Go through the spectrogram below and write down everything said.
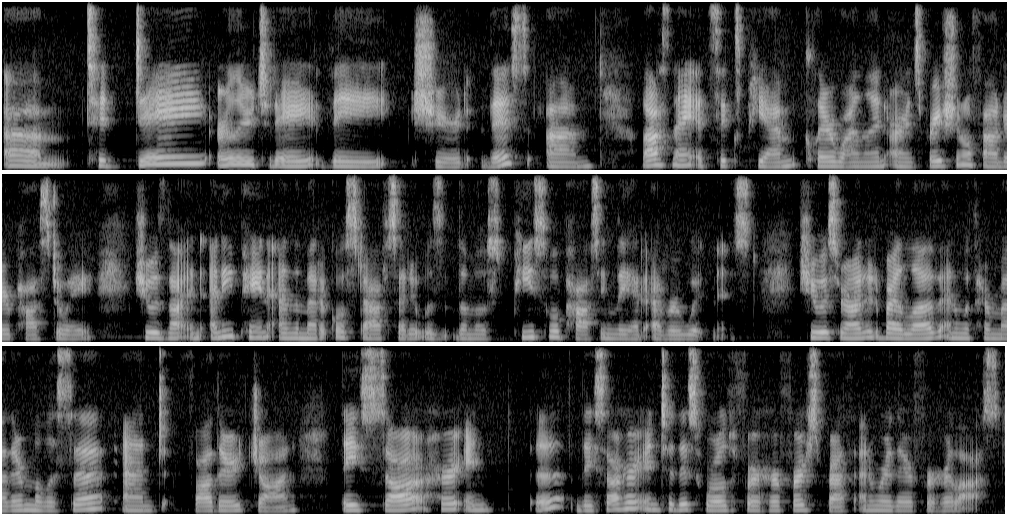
um, today, earlier today, they shared this. Um, last night at 6 p.m., Claire Wineland, our inspirational founder, passed away. She was not in any pain, and the medical staff said it was the most peaceful passing they had ever witnessed. She was surrounded by love, and with her mother, Melissa, and father, John, they saw her in uh, they saw her into this world for her first breath and were there for her last.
